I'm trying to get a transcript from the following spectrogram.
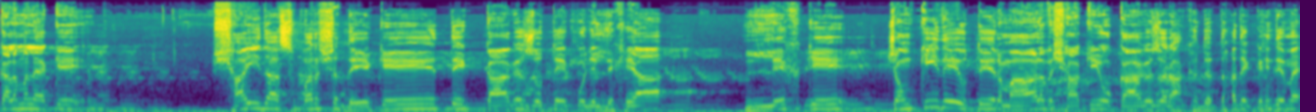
ਕਲਮ ਲੈ ਕੇ ਸ਼ਾਹੀ ਦਾ ਸਪਰਸ਼ ਦੇ ਕੇ ਤੇ ਕਾਗਜ਼ ਉੱਤੇ ਕੁਝ ਲਿਖਿਆ, ਲਿਖ ਕੇ ਚੌਂਕੀ ਦੇ ਉੱਤੇ ਰਮਾਲ ਵਿਛਾ ਕੇ ਉਹ ਕਾਗਜ਼ ਰੱਖ ਦਿੱਤਾ ਤੇ ਕਹਿੰਦੇ ਮੈਂ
